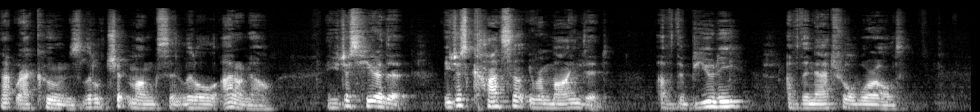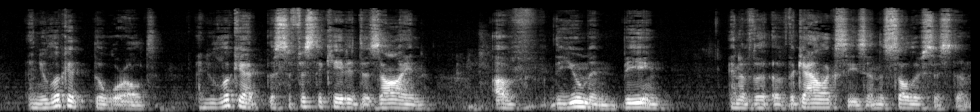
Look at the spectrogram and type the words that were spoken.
not raccoons, little chipmunks and little, I don't know. And you just hear the, you're just constantly reminded of the beauty of the natural world. And you look at the world and you look at the sophisticated design of the human being and of the, of the galaxies and the solar system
